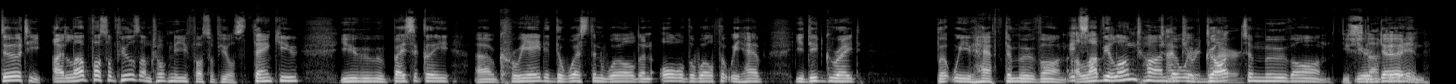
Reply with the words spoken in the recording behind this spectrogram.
dirty. I love fossil fuels. I'm talking to you, fossil fuels. Thank you. You basically um, created the Western world and all of the wealth that we have. You did great. But we have to move on. I love you a long time, time but we've retire. got to move on. You You're snuck dirty. it in. You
